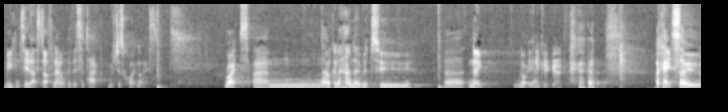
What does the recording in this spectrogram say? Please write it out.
we can see that stuff now with this attack, which is quite nice. Right, I'm now going to hand over to, uh, no, not yet. You could go. okay, so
